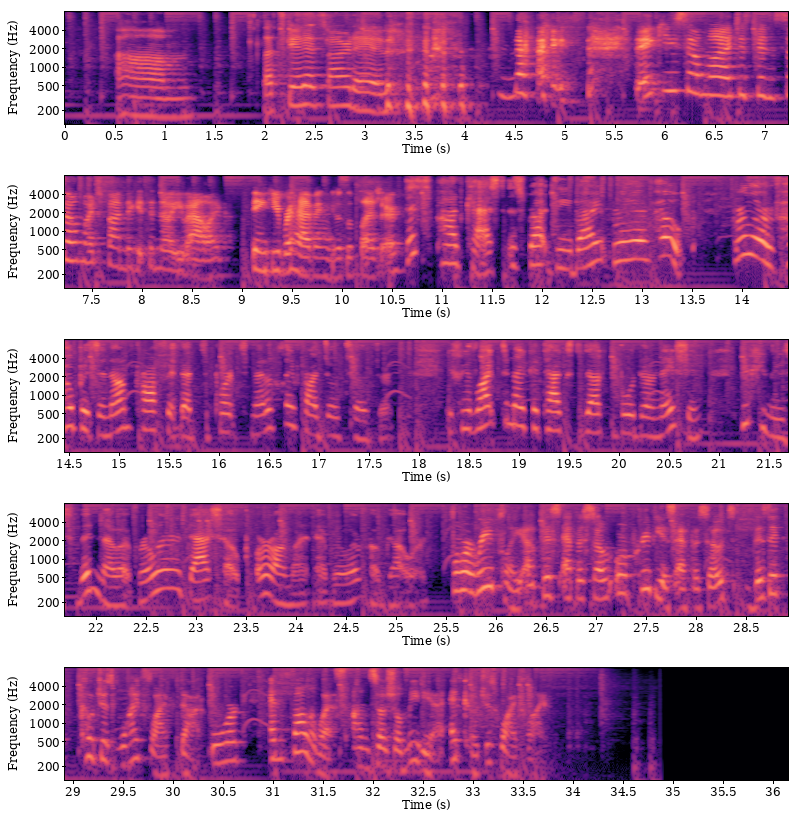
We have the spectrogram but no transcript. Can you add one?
Um, let's get it started. nice. Thank you so much. It's been so much fun to get to know you, Alex. Thank you for having me. It was a pleasure. This podcast is brought to you by Ruler of Hope. Ruler of Hope is a nonprofit that supports medically fragile children. If you'd like to make a tax deductible donation, you can use Venmo at Ruler Hope or online at rulerofhope.org. For a replay of this episode or previous episodes, visit coacheswifelife.org and follow us on social media at Coaches Wife Life.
